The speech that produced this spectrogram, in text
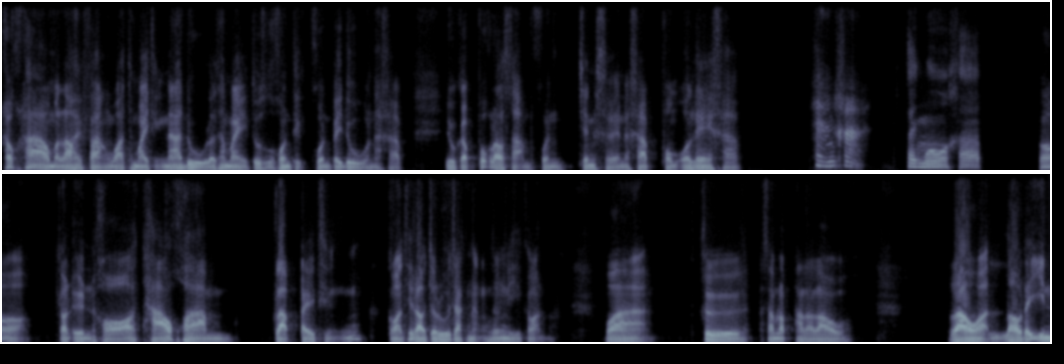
คร่าวๆมาเล่าให้ฟังว่าทำไมถึงน่าดู แล้วทำไมทุกๆคนถึงควรไปดูนะครับ อยู่กับพวกเราสามคนเช่นเคยนะครับ ผมโอเล่ครับแพงค่ะ แตงโมครับ ก็ก่อนอื่นขอเท้าความกลับไปถึงก่อนที่เราจะรู้จักหนังเรื่องนี้ก่อน ว่าคือสำหรับเราเรา เราอะเราได้ยิน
